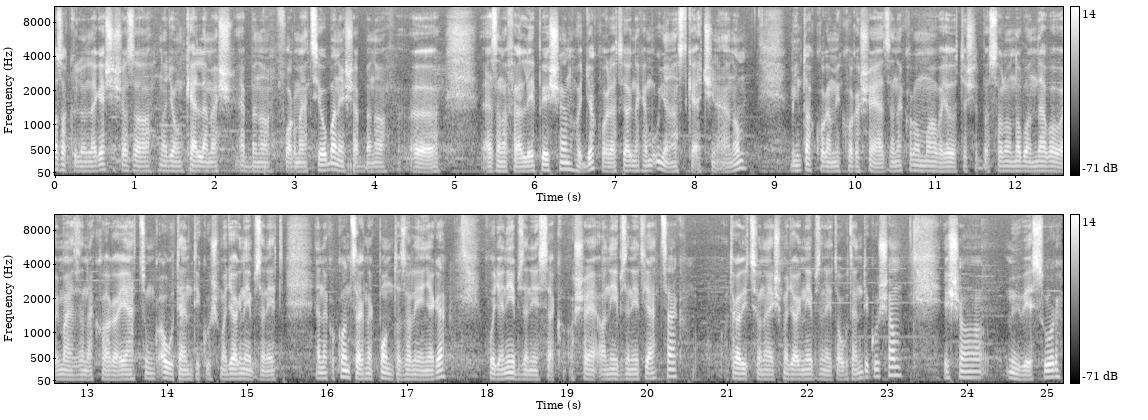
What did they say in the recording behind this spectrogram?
Az a különleges, és az a nagyon kellemes ebben a formációban, és ebben a, ezen a fellépésen, hogy gyakorlatilag nekem ugyanazt kell csinálnom, mint akkor, amikor a saját zenekarommal, vagy adott esetben a szalonnabandával, vagy más zenekarral játszunk autentikus magyar népzenét. Ennek a koncertnek pont az a lényege, hogy a népzenészek a, saját, a népzenét játszák, tradicionális magyar népzenét autentikusan, és a művész úr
